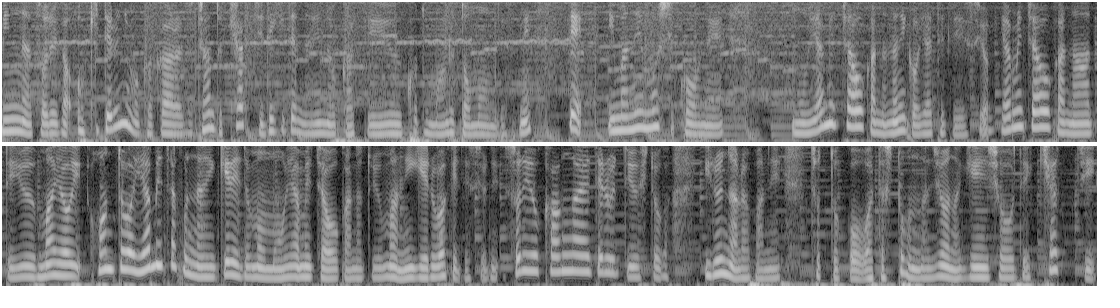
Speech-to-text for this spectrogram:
みんなそれが起きてるにもかかわらずちゃんとキャッチできてないのかっていうこともあると思うんですね。で今ねもしこうねもうやめちゃおうかな何かをやっててですよやめちゃおうかなっていう迷い本当はやめたくないけれどももうやめちゃおうかなというまあ逃げるわけですよねそれを考えてるっていう人がいるならばねちょっとこう私と同じような現象でキャッチ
